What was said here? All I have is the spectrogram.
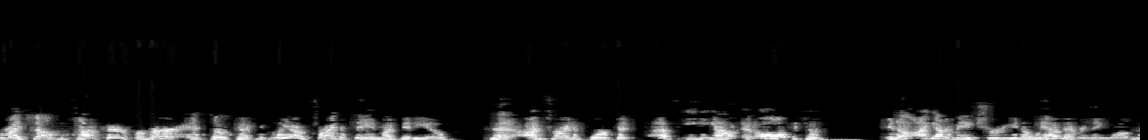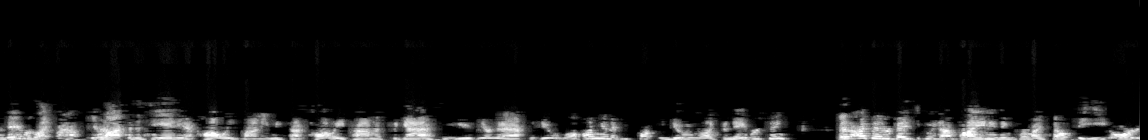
for myself, it's not fair for her. And so technically, I was trying to say in my video that I'm trying to forfeit us eating out at all because, you know, I got to make sure you know we have everything. Well, the neighbor's like, well, you're not to see any of Chloe's money because Chloe promised the gas, and you, you're to have to do it. Well, if I'm to be fucking doing like the neighbor thing, then I better basically not buy anything for myself to eat or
